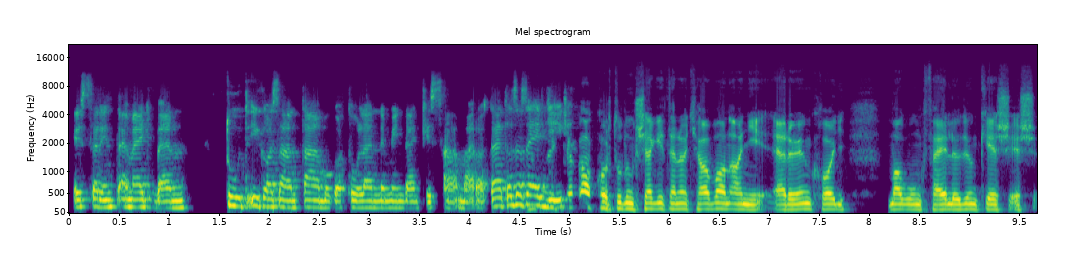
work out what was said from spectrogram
és szerintem egyben tud igazán támogató lenni mindenki számára. Tehát az az egyik. Csak akkor tudunk segíteni, hogyha van annyi erőnk, hogy magunk fejlődünk, és, és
